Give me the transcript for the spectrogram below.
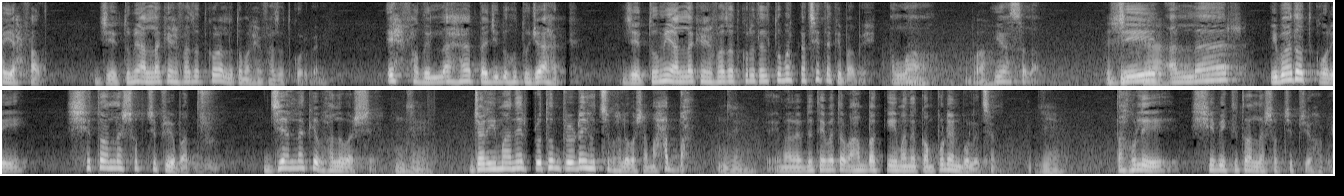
ইয়াহফাদ যে তুমি আল্লাহকে হেফাজত করো আল্লাহ তোমার হেফাজত করবেন। তাজিদুহু তুজাহাক। যে তুমি আল্লাহকে হেফাজত করো তাহলে তোমার কাছে তাকে পাবে। আল্লাহ। ইয়া সালাম। যে আল্লাহর ইবাদত করে সে তো আল্লাহর সবচেয়ে প্রিয় পাত্র। যে আল্লাহকে ভালোবাসে। যার ইমানের প্রথম প্রেরণাই হচ্ছে ভালোবাসা মাহাব্বা। ইমাম ইবনে তাইমিয়া তো মাহাব্বাকে ইমানের কম্পোনেন্ট বলেছেন। তাহলে সে ব্যক্তি তো আল্লাহ সবচেয়ে প্রিয় হবে।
